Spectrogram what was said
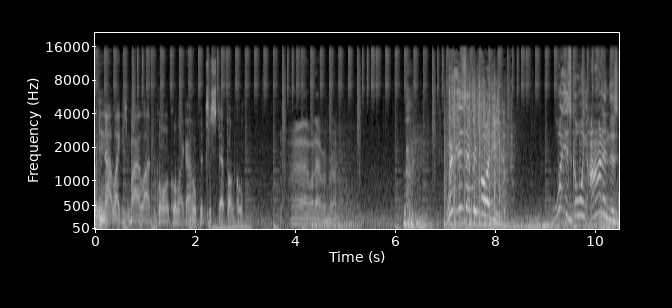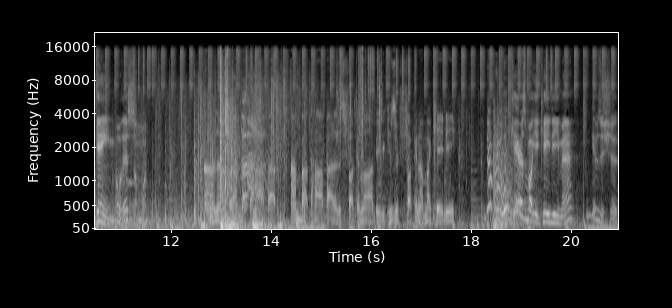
And not like his biological uncle. Like I hope it's a step uncle. Uh, whatever, bro. Where is everybody? What is going on in this game? Oh, there's someone. I don't know, but I'm about to hop out. I'm about to hop out of this fucking lobby because they're fucking up my KD. No, bro, who cares about your KD, man? Who gives a shit?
